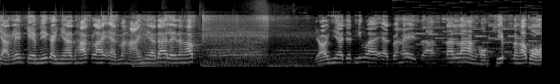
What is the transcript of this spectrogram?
อยากเล่นเกมนี้กับเฮียทักไลน์แอดมาหาเฮียได้เลยนะครับ เดี๋ยวเฮียจะทิ้งไลน์แอดไว้ให้ด้านล่างของคลิปนะครับผม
